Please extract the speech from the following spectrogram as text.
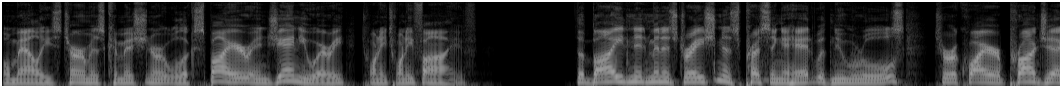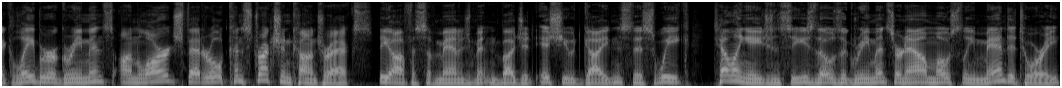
O'Malley's term as commissioner will expire in January 2025. The Biden administration is pressing ahead with new rules to require project labor agreements on large federal construction contracts. The Office of Management and Budget issued guidance this week telling agencies those agreements are now mostly mandatory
